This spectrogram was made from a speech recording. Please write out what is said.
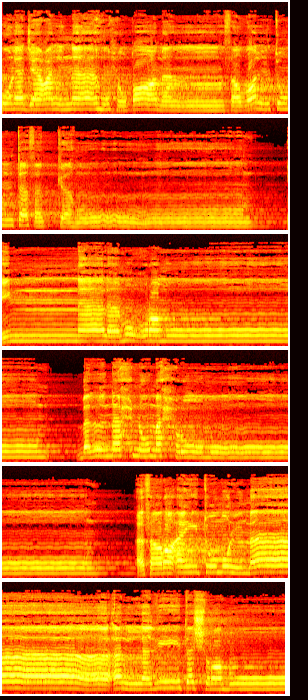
لجعلناه حطاما فظلتم تفكهون إنا لمغرمون بل نحن محرومون أفرأيتم الماء الذي تشربون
